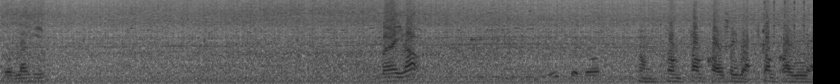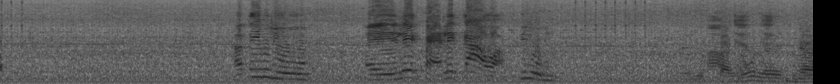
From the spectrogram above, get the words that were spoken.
โดนลังหินมาอีกแล้วอุ๊ยเกือบโดนต้องต้องต้องคอยขยับต้องคอยขยับ arty มันอยู่ไอ้เลขแปดเลขเก้าอะพี่หนุ่มอยู่ฝั่งนู้นเลยเดี๋ยว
